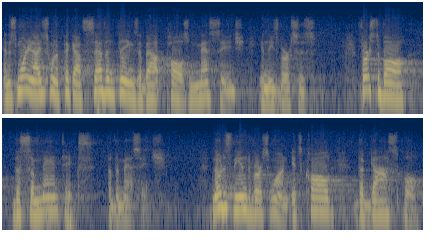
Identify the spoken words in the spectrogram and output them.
And this morning, I just want to pick out seven things about Paul's message in these verses. First of all, the semantics of the message. Notice the end of verse 1. It's called the gospel.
